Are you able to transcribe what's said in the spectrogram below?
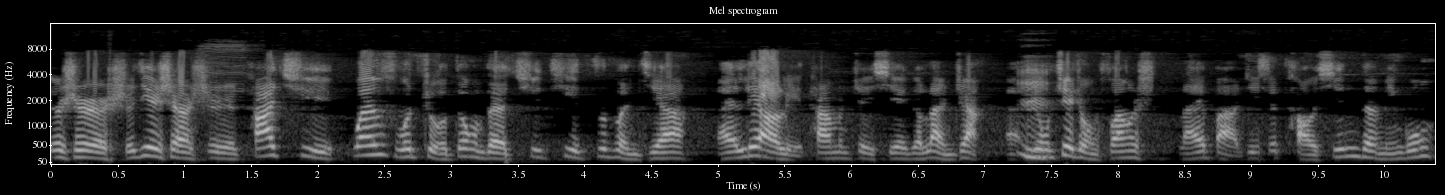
就是实际上是他去官府主动的去替资本家。来料理他们这些个烂账，用这种方式来把这些讨薪的民工，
